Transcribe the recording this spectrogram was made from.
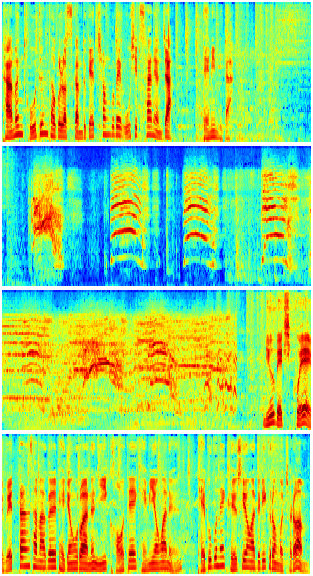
다음은 고든 더글러스 감독의 1954년작 댐입니다. 뉴멕시코의 외딴 사막을 배경으로 하는 이 거대 개미 영화는 대부분의 괴수 영화들이 그런 것처럼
